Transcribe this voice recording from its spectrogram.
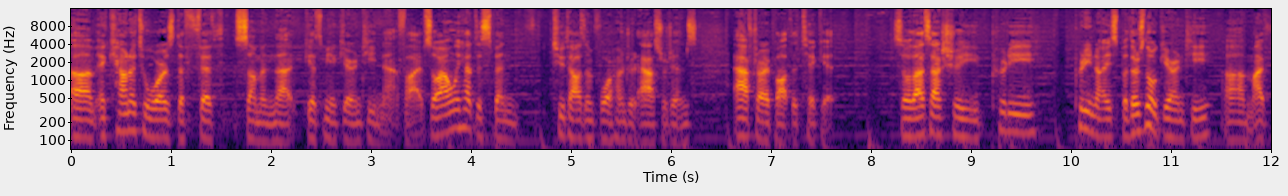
um, it counted towards the fifth summon that gives me a guaranteed nat 5. So I only had to spend 2,400 Astro Gems after I bought the ticket. So that's actually pretty pretty nice, but there's no guarantee. Um, I've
